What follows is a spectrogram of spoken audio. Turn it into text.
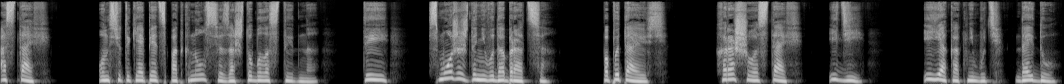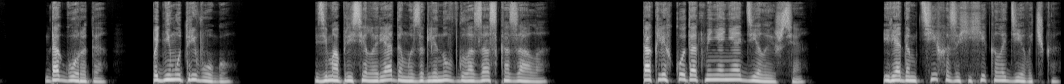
«Оставь». Он все-таки опять споткнулся, за что было стыдно. «Ты сможешь до него добраться?» «Попытаюсь». «Хорошо, оставь. Иди. И я как-нибудь дойду. До города. Подниму тревогу». Зима присела рядом и, заглянув в глаза, сказала. Так легко ты от меня не отделаешься. И рядом тихо захихикала девочка.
